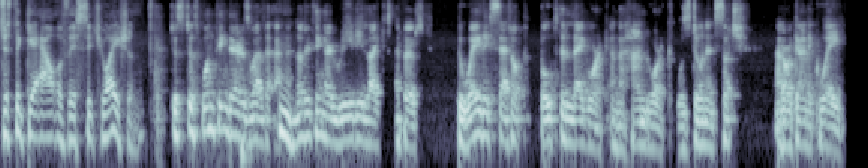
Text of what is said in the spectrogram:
just to get out of this situation. Just, just one thing there as well. That, mm. Another thing I really liked about the way they set up both the legwork and the handwork was done in such an organic way.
